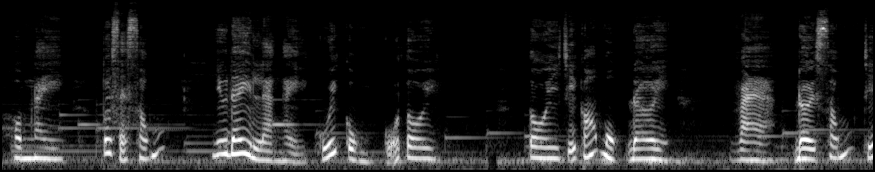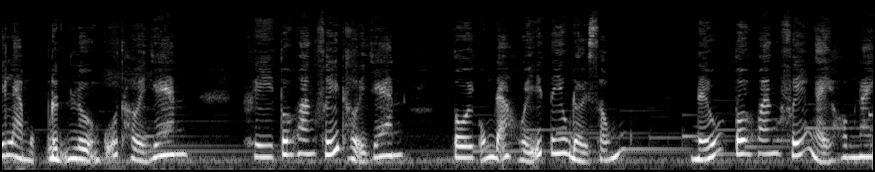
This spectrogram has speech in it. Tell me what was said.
Hôm nay, tôi sẽ sống như đây là ngày cuối cùng của tôi. Tôi chỉ có một đời, và đời sống chỉ là một định lượng của thời gian. Khi tôi hoang phí thời gian, tôi cũng đã hủy tiêu đời sống nếu tôi hoang phí ngày hôm nay,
